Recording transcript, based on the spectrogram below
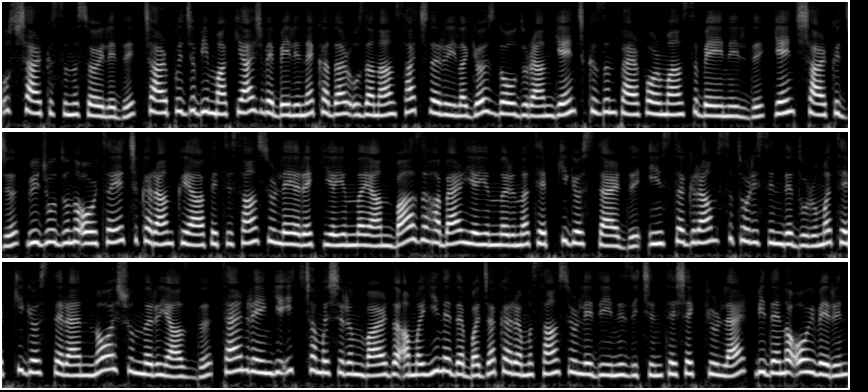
Us şarkısını söyledi. Çarpıcı bir makyaj ve beline kadar uzanan saçlarıyla göz dolduran genç kızın performansı beğenildi. Genç şarkıcı, vücudunu ortaya çıkaran kıyafeti sansürleyerek yayınlayan bazı haber yayınlarına tepki gösterdi. Instagram storiesinde duruma tepki gösteren Noah şunları yazdı. Ten rengi iç çamaşırım vardı ama yine de bacak aramı sansürlediğiniz için teşekkürler, bir dene oy verin,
